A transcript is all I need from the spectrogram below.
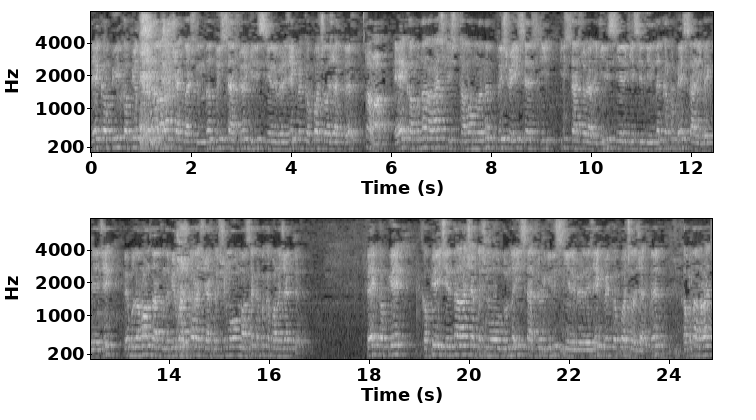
D kapıyı kapıya dışarıdan araç yaklaştığında dış sensör giriş sinyali verecek ve kapı açılacaktır. Tamam. E kapıdan araç girişi tamamlanıp dış ve iç, sens iç sensörlerle giriş sinyali kesildiğinde kapı 5 saniye bekleyecek ve bu zaman zarfında bir başka araç yaklaşımı olmazsa kapı kapanacaktır. F kapıya kapıya içeriden araç yaklaşımı olduğunda iç sensör giriş sinyali verilecek ve kapı açılacaktır. Kapıdan araç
